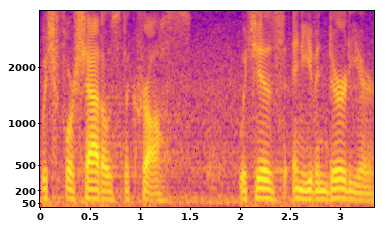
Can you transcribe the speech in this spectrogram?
which foreshadows the cross, which is an even dirtier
